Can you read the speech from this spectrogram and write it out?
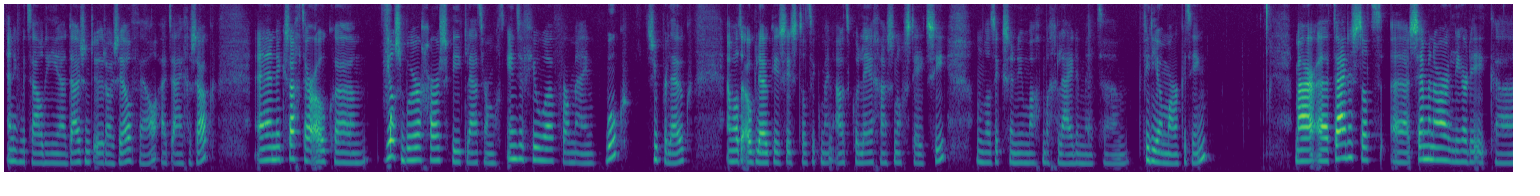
En ik betaal die uh, eh, 1000 euro zelf wel uit eigen zak. En ik zag daar ook ehm, Jos Burgers, wie ik later mocht interviewen voor mijn boek. Superleuk. En wat ook leuk is, is dat ik mijn oud-collega's nog steeds zie, omdat ik ze nu mag begeleiden met um, videomarketing. Maar uh, tijdens dat uh, seminar leerde ik uh,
